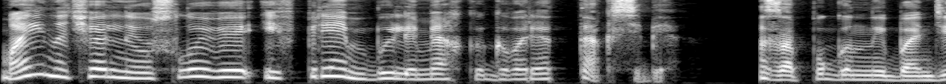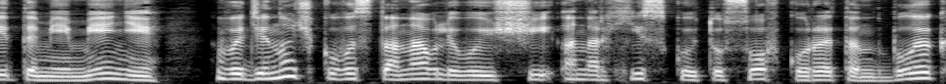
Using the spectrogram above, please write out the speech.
Мои начальные условия и впрямь были, мягко говоря, так себе. Запуганный бандитами Мени — в одиночку восстанавливающий анархистскую тусовку Red and Black,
